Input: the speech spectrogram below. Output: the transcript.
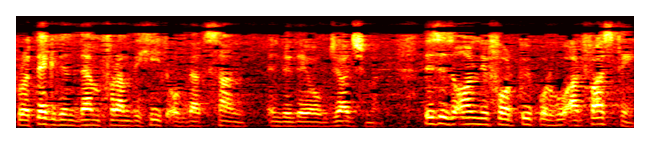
protecting them from the heat of that sun in the day of judgment. This is only for people who are fasting.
